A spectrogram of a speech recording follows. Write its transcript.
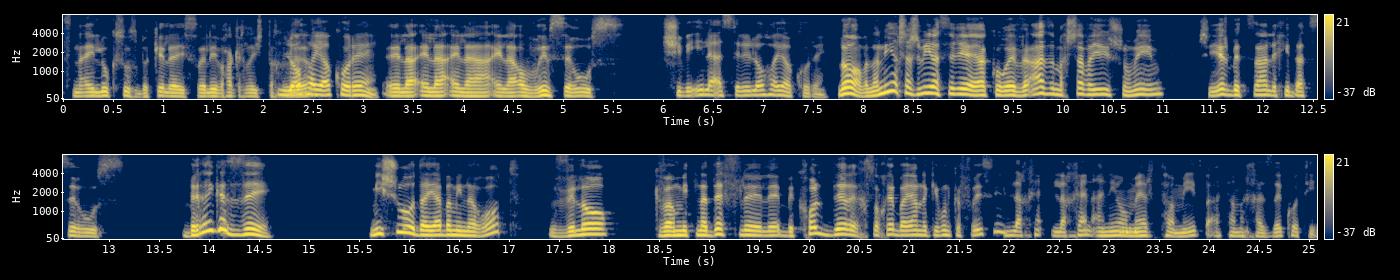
תנאי לוקסוס בכלא הישראלי ואחר כך להשתחרר. לא היה קורה. אלא, אלא, אלא, אלא עוברים סירוס. שביעי לעשירי לא היה קורה. לא, אבל נניח שהשביעי לעשירי היה קורה, ואז הם עכשיו היו שומעים שיש בצה"ל יחידת סירוס. ברגע זה, מישהו עוד היה במנהרות, ולא כבר מתנדף ל, ל, בכל דרך, שוחה בים לכיוון קפריסין? לכן, לכן אני אומר תמיד, ואתה מחזק אותי,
